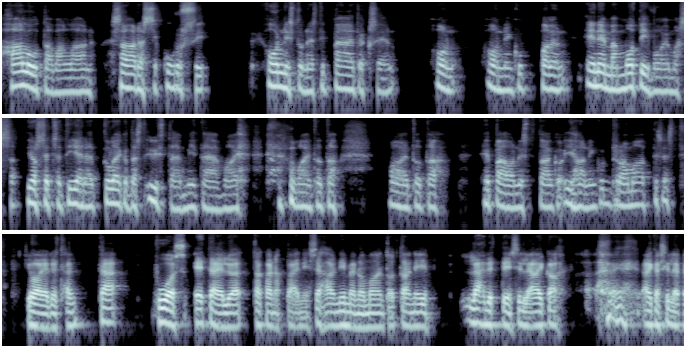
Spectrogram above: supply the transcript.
halu tavallaan saada se kurssi onnistuneesti päätökseen on, on niin kuin paljon enemmän motivoimassa, jos et sä tiedä, että tuleeko tästä yhtään mitään vai, vai, tota, vai tota, epäonnistutaanko ihan niin kuin dramaattisesti. Joo, ja nythän tämä vuosi etäilyä takanapäin, niin sehän on nimenomaan, tota, niin lähdettiin sille aika, aika sille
